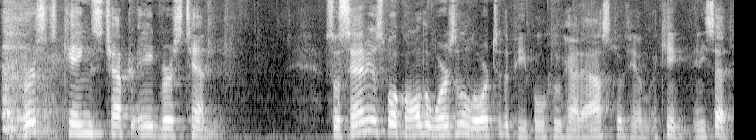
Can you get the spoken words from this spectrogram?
1 Kings chapter 8 verse 10. So Samuel spoke all the words of the Lord to the people who had asked of him a king. And he said,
